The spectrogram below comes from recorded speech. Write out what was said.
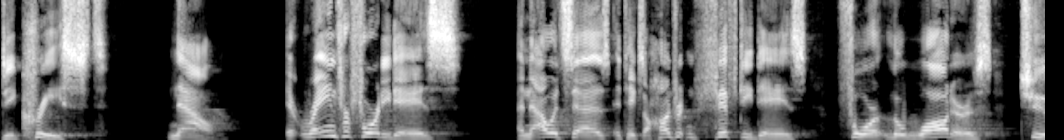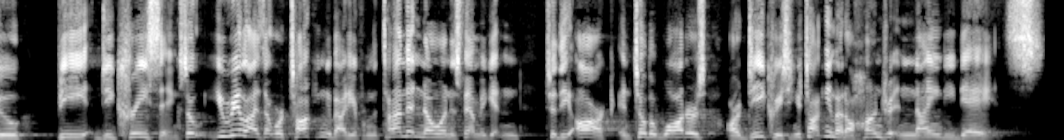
decreased. Now, it rained for 40 days, and now it says it takes 150 days for the waters to be decreasing. So you realize that we're talking about here from the time that Noah and his family get into the ark until the waters are decreasing. You're talking about 190 days.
